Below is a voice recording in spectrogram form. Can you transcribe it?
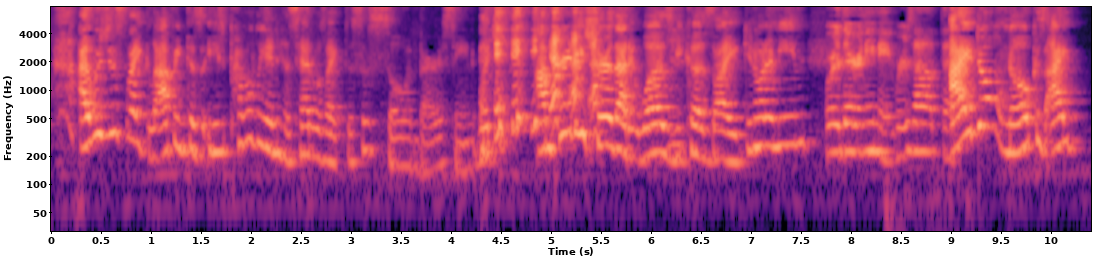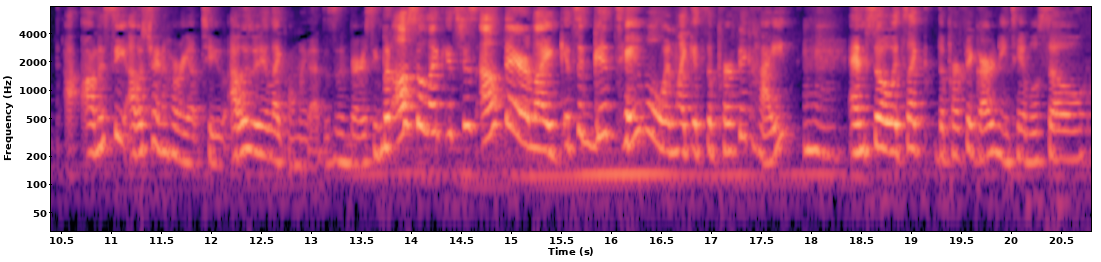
I was just like laughing because he's probably in his head was like, this is so embarrassing, which I'm pretty sure that it was because like, you know what I mean? Were there any neighbors out there? I don't know because I honestly I was trying to hurry up too. I was really like, oh my god, this is embarrassing. But also like it's just out there. Like it's a good table and like it's the perfect height. Mhm. And so it's like the perfect gardening table. So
